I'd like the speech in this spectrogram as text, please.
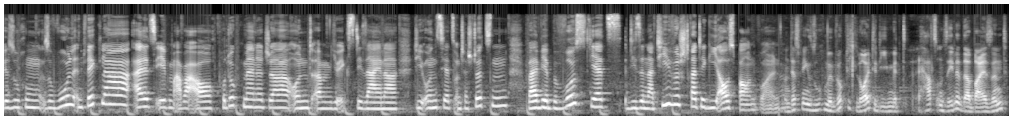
Wir suchen sowohl Entwickler als eben aber auch Produktmanager und ähm, UX-Designer, die uns jetzt unterstützen, weil wir bewusst jetzt diese native Strategie ausbauen wollen. Und deswegen suchen wir wirklich Leute, die mit Herz und Seele dabei sind,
